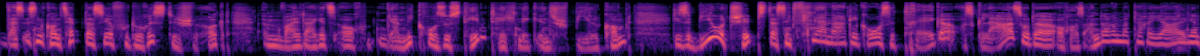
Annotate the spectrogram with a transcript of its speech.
Das ist ein Konzept, das sehr futuristisch wirkt, ähm, weil da jetzt auch ja, Mikrosystemtechnik ins Spiel kommt. Diese Biochips, das sind fingernagelgroße Träger aus Glas oder auch aus anderen Materialien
